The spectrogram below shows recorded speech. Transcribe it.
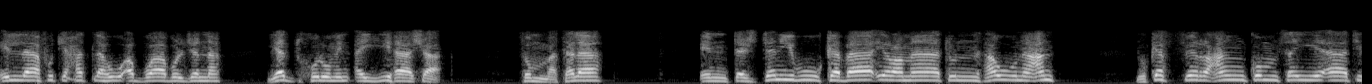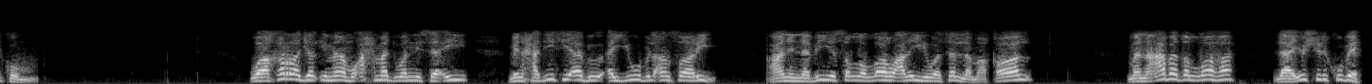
إلا فتحت له أبواب الجنة يدخل من أيها شاء ثم تلا إن تجتنبوا كبائر ما تنهون عنه نكفر عنكم سيئاتكم. وخرج الإمام أحمد والنسائي من حديث أبي أيوب الأنصاري عن النبي صلى الله عليه وسلم قال من عبد الله لا يشرك به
